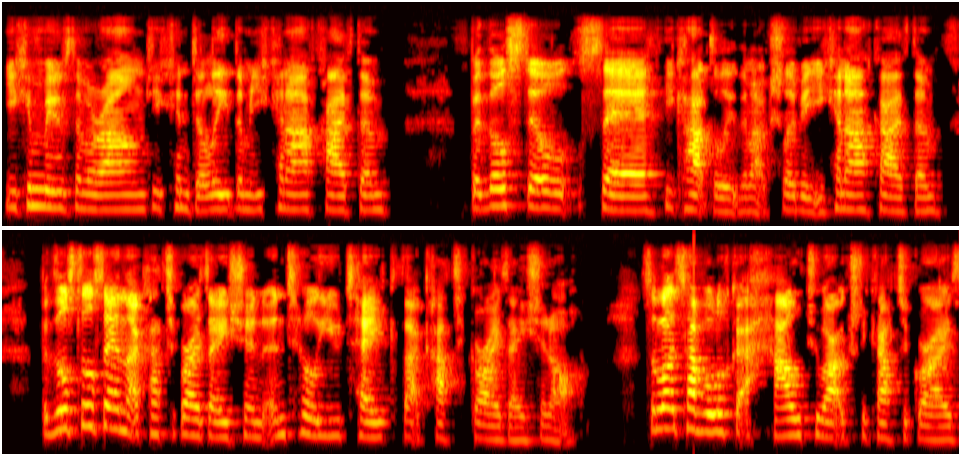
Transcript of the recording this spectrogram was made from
You can move them around. You can delete them. You can archive them. But they'll still say you can't delete them actually but you can archive them but they'll still stay in that categorization until you take that categorization off. So let's have a look at how to actually categorize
